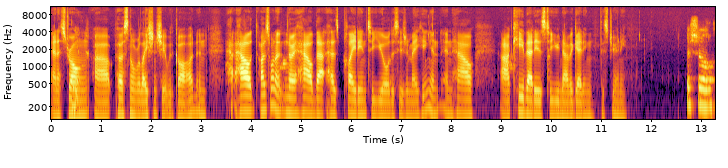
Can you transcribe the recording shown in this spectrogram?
and a strong uh, personal relationship with God. And h- how I just want to know how that has played into your decision making and and how uh, key that is to you navigating this journey. for sure.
